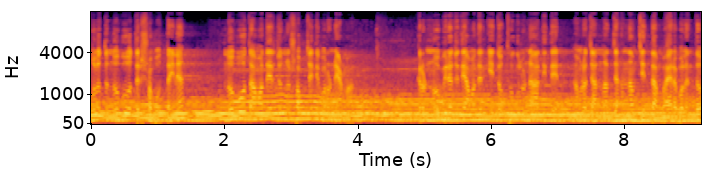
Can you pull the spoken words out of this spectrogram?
মূলত নবুয়তের শপথ, তাই না? নবুয়ত আমাদের জন্য সবচাইতে বড় নেমা কারণ নবীরা যদি আমাদেরকে এই তথ্যগুলো না দিতেন, আমরা জান্নাত জাহান্নাম চিনতাম। ভাইরা বলেন তো?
